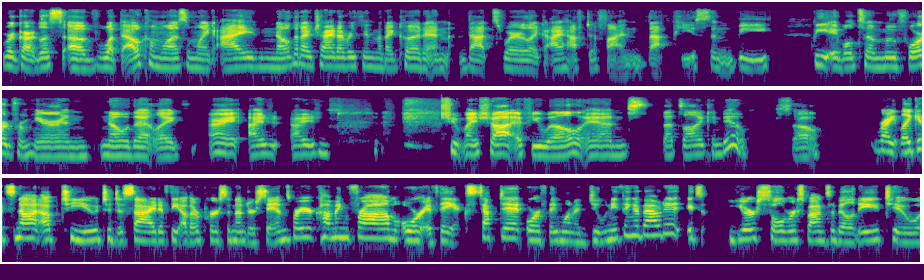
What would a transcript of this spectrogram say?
regardless of what the outcome was, I'm like, I know that I tried everything that I could. And that's where like I have to find that peace and be be able to move forward from here and know that like all right i i shoot my shot if you will and that's all i can do so Right. Like it's not up to you to decide if the other person understands where you're coming from or if they accept it or if they want to do anything about it. It's your sole responsibility to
